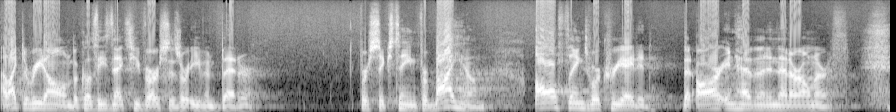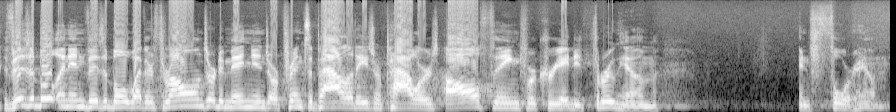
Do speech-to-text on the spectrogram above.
I like to read on because these next few verses are even better. Verse 16 For by him all things were created that are in heaven and that are on earth, visible and invisible, whether thrones or dominions or principalities or powers, all things were created through him and for him.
